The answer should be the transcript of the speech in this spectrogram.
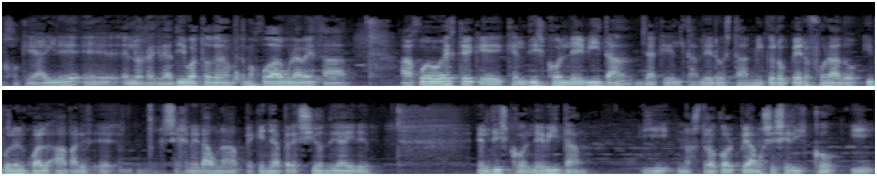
Hockey aire, eh, en los recreativos todos hemos jugado alguna vez al juego este que, el disco levita, ya que el tablero está microperforado y por el cual aparece, eh, se genera una pequeña presión de aire. El disco levita y nosotros golpeamos ese disco y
